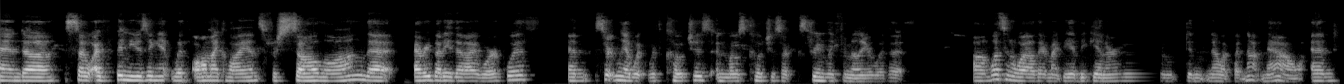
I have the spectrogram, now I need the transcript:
and uh, so I've been using it with all my clients for so long that everybody that I work with, and certainly I work with coaches, and most coaches are extremely familiar with it. Um, once in a while, there might be a beginner who, who, didn't know it, but not now. And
